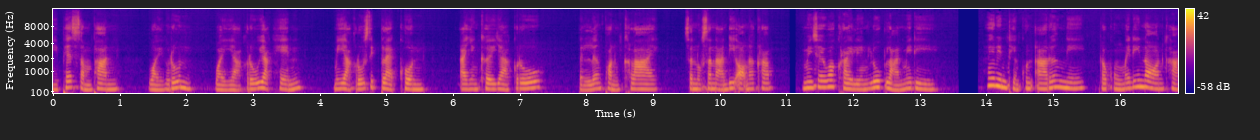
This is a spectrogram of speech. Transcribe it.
มีเพศสัมพันธ์ วัยรุ่น วัยอยากรู้อยากเห็น ไม่อยากรู้สิแปลกคนอายังเคยอยากรู้ เป็นเรื่องผ่อนคลาย สนุกสนานดีออกนะครับ ไม่ใช่ว่าใครเลี้ยงลูกหลานไม่ดี ให้รินเถียงคุณอาเรื่องนี้ เราคงไม่ได้นอนค่ะ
